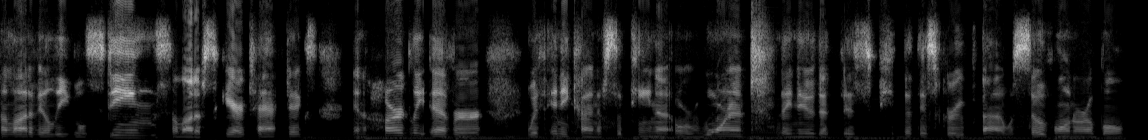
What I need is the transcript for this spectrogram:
a lot of illegal stings, a lot of scare tactics, and hardly ever with any kind of subpoena or warrant. They knew that this that this group uh, was so vulnerable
